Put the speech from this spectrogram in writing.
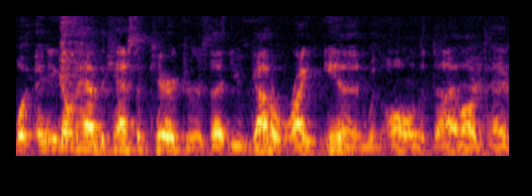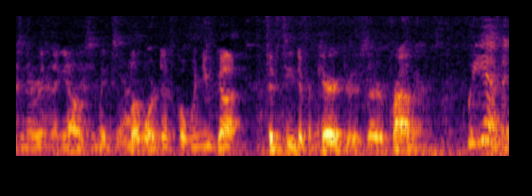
Well, and you don't have the cast of characters that you've got to write in with all the dialogue tags and everything else. It makes it a little more difficult when you've got 15 different characters that are primary. Well, yeah, but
